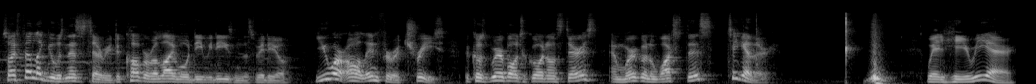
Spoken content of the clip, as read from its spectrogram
so I felt like it was necessary to cover Alive O DVDs in this video. You are all in for a treat, because we're about to go downstairs and we're going to watch this together. Well here we are.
